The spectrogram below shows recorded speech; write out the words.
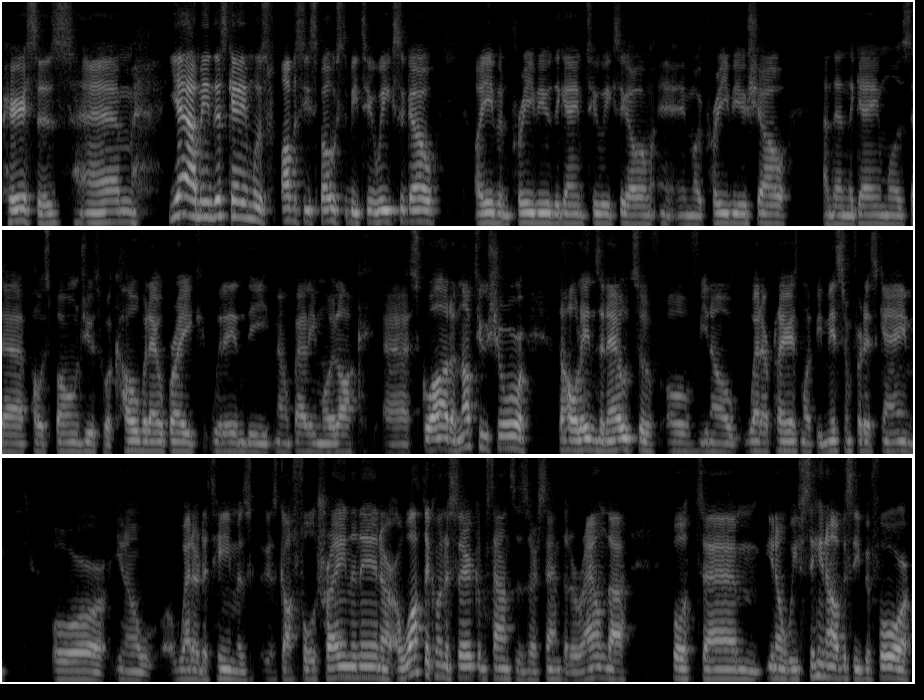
Pearses. Um, yeah, I mean this game was obviously supposed to be two weeks ago. I even previewed the game two weeks ago in, in my preview show and then the game was uh, postponed due to a COVID outbreak within the Mountbellew Moylough uh, squad. I'm not too sure the whole ins and outs of, of you know whether players might be missing for this game, or you know whether the team has, has got full training in, or, or what the kind of circumstances are centered around that. But um, you know we've seen obviously before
